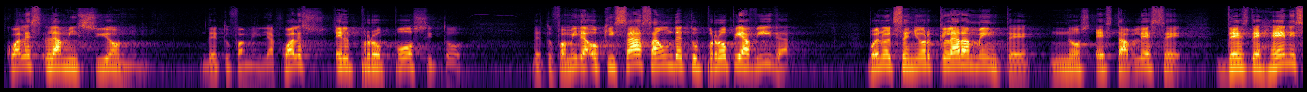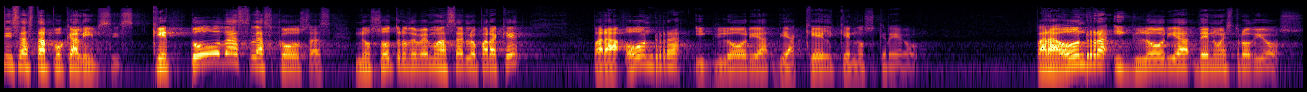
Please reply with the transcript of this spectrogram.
¿Cuál es la misión de tu familia? ¿Cuál es el propósito de tu familia? O quizás aún de tu propia vida. Bueno, el Señor claramente nos establece desde Génesis hasta Apocalipsis, que todas las cosas nosotros debemos hacerlo para qué? Para honra y gloria de aquel que nos creó. Para honra y gloria de nuestro Dios.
